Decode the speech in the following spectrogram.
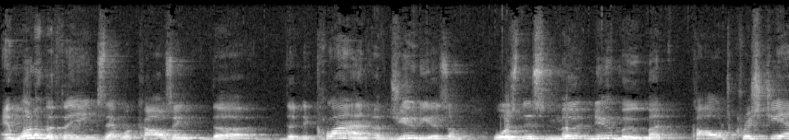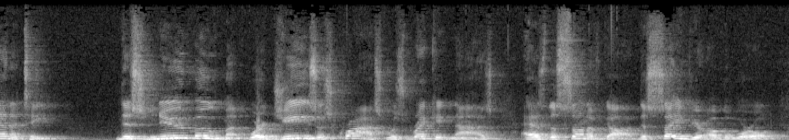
And one of the things that were causing the, the decline of Judaism was this mo- new movement called Christianity. This new movement where Jesus Christ was recognized as the Son of God, the Savior of the world,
